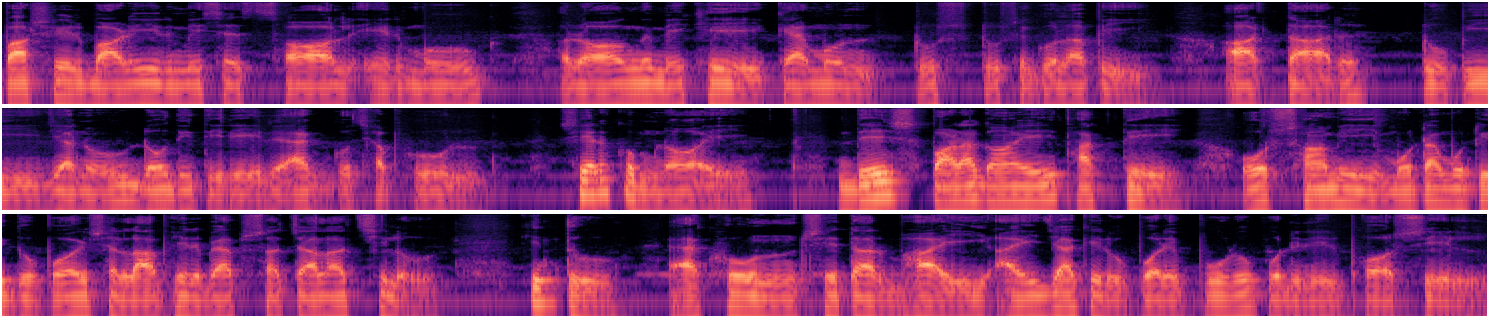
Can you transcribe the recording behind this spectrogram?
পাশের বাড়ির মিসেস সল এর মুখ, রং মেখে কেমন টুসটুসে গোলাপি, আর তার টুপি যেন নদী তীরের একগোছা ফুল। সেরকম নয়। দেশ পাড়া গাঁয়ে থাকতে ওর স্বামী মোটামুটি দু পয়সা লাভের ব্যবসা চালাচ্ছিল। কিন্তু এখন সে তার ভাই আইজাকের উপরে পুরোপুরি নির্ভরশীল।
